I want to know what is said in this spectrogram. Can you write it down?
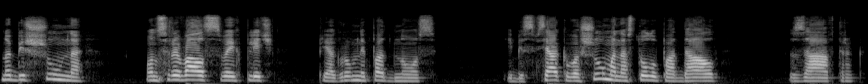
но бесшумно он срывал с своих плеч при огромный поднос и без всякого шума на стол упадал завтрак.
